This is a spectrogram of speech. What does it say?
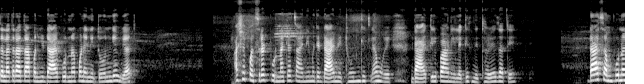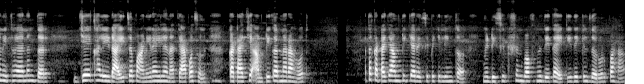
चला तर आता आपण ही डाळ पूर्णपणे निथळून घेऊयात. अशा पसरट पुरणाच्या चाळणीमध्ये डाळ निथळून घेतल्यामुळे डाळतील पाणी लगेच निथळले जाते. डाळ संपूर्ण निथळल्यानंतर जे खाली डाळीचं पाणी राहिलं ना त्यापासून कटाची आमटी करणार आहोत. आता कटाच्या आमटीच्या रेसिपीची लिंक मी डिस्क्रिप्शन बॉक्समध्ये देत आहे ती देखील जरूर पहा.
